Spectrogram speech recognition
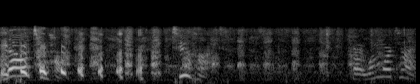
No, too hot. Too hot. All right, one more time.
